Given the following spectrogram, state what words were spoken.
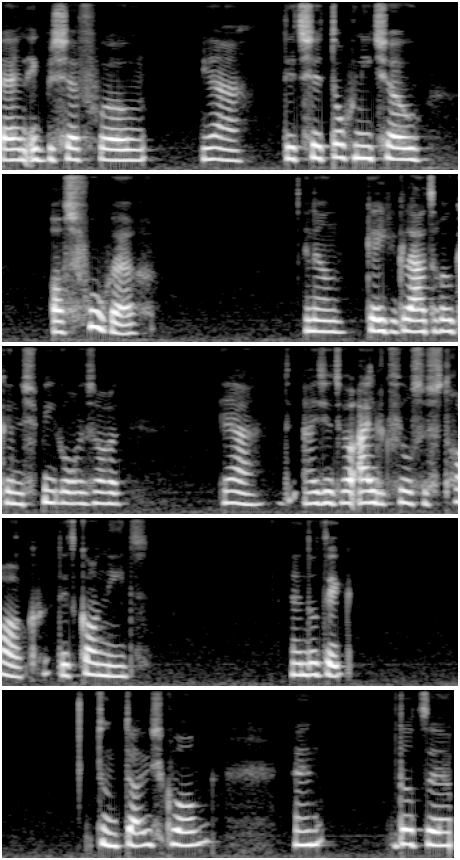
En ik besef gewoon, ja, dit zit toch niet zo als vroeger. En dan keek ik later ook in de spiegel en zag ik, ja, hij zit wel eigenlijk veel te strak. Dit kan niet. En dat ik toen thuis kwam en dat uh,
